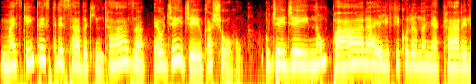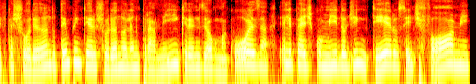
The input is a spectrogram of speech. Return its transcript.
Mas quem está estressado aqui em casa é o JJ, o cachorro. O JJ não para, ele fica olhando na minha cara, ele fica chorando, o tempo inteiro chorando, olhando para mim, querendo dizer alguma coisa. Ele pede comida o dia inteiro, sente fome,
